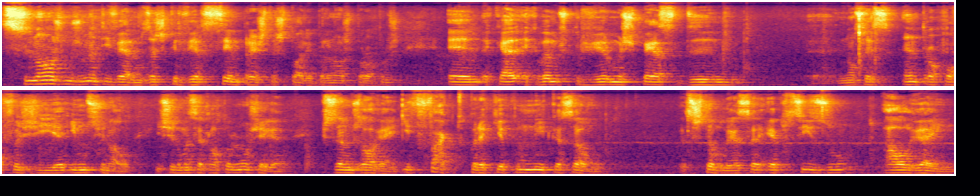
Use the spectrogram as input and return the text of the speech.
Se nós nos mantivermos a escrever sempre esta história para nós próprios, eh, acabamos por viver uma espécie de, eh, não sei se, antropofagia emocional. E chega a uma certa altura não chega. Precisamos de alguém. E, de facto, para que a comunicação se estabeleça, é preciso alguém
